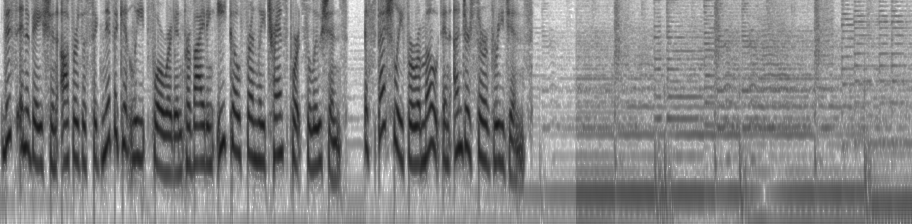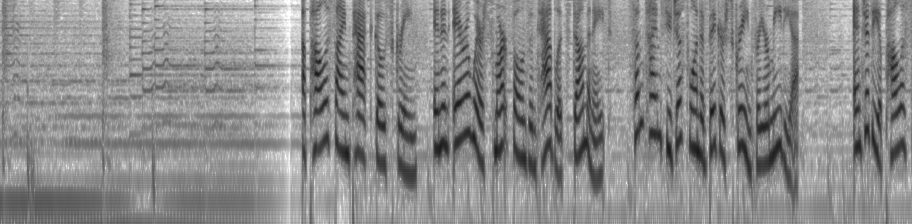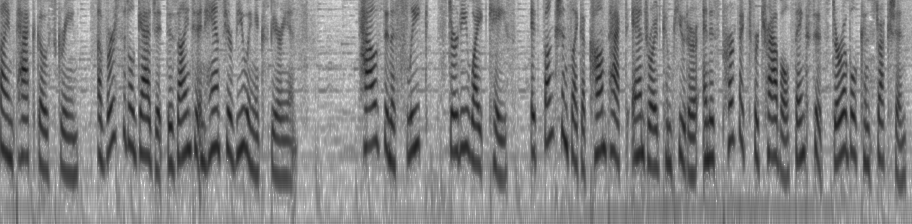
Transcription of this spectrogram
This innovation offers a significant leap forward in providing eco-friendly transport solutions, especially for remote and underserved regions. A Polysign Pack Go screen. In an era where smartphones and tablets dominate, sometimes you just want a bigger screen for your media. Enter the Apolysign Pack Go screen, a versatile gadget designed to enhance your viewing experience. Housed in a sleek, sturdy white case, it functions like a compact Android computer and is perfect for travel thanks to its durable construction.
